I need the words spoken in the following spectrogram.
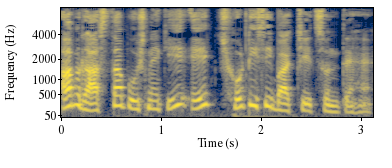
अब रास्ता पूछने की एक छोटी सी बातचीत सुनते हैं।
